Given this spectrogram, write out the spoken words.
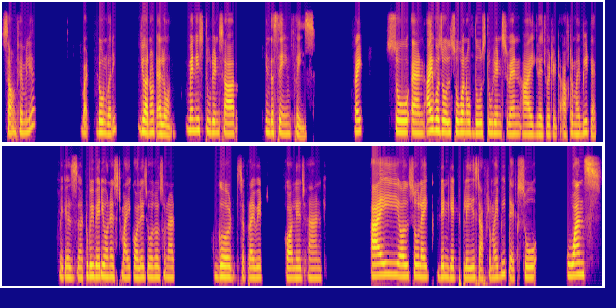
Sound familiar? But don't worry, you are not alone. Many students are in the same phase, right? So, and I was also one of those students when I graduated after my BTech. Because uh, to be very honest, my college was also not good. It's a private college, and I also like didn't get placed after my BTech. So once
